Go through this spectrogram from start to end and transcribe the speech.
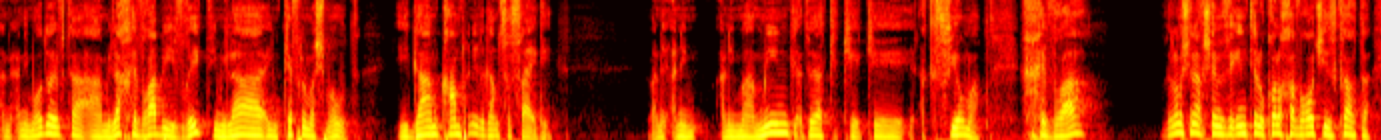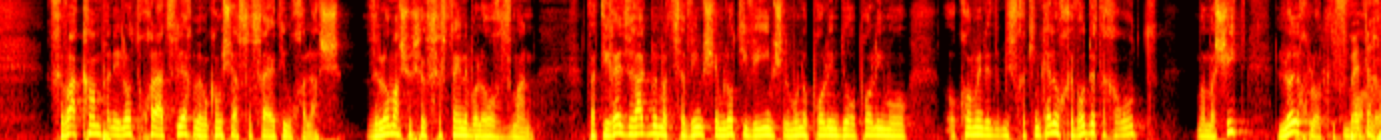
אני, אני מאוד אוהב את המילה חברה בעברית, היא מילה עם כפל משמעות. היא גם company וגם society. ואני אני, אני מאמין, אתה יודע, כאקסיומה, חברה, זה לא משנה עכשיו אם זה אינטל או כל החברות שהזכרת, חברה company לא תוכל להצליח במקום שהסוסייטי הוא חלש. זה לא משהו של sustainable לאורך זמן. אתה תראה את זה רק במצבים שהם לא טבעיים, של מונופולים, דואופולים או, או כל מיני משחקים כאלה, או חברות בתחרות ממשית, לא יכולות לפרוח בטח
